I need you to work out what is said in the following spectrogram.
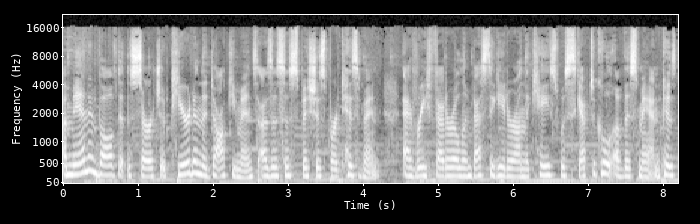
A man involved at the search appeared in the documents as a suspicious participant. Every federal investigator on the case was skeptical of this man because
